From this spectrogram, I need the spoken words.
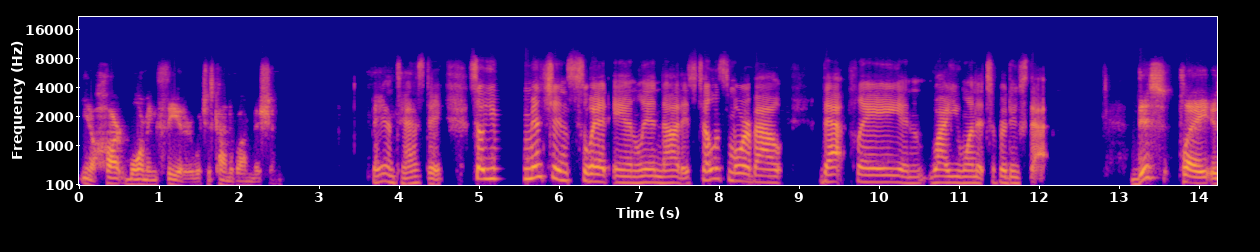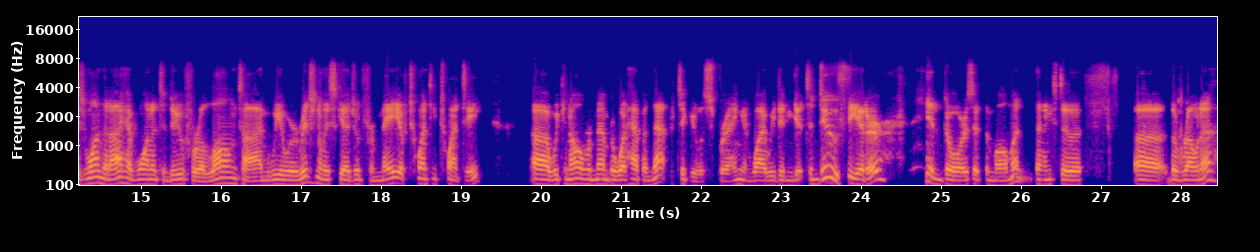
you know, heartwarming theater, which is kind of our mission. Fantastic. So you mentioned Sweat and Lynn Nottage. Tell us more about that play and why you wanted to produce that. This play is one that I have wanted to do for a long time. We were originally scheduled for May of 2020. Uh, we can all remember what happened that particular spring and why we didn't get to do theater indoors at the moment, thanks to uh, the Rona.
